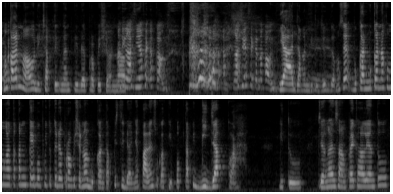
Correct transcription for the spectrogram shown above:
Emang kalian mau dicap dengan tidak profesional? nanti ngasihnya fake account ngasihnya second account Ya jangan Iya, gitu juga. Maksudnya bukan bukan aku mengatakan K-pop itu tidak profesional bukan, tapi setidaknya kalian suka K-pop tapi bijak lah. Gitu. Jangan sampai kalian tuh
